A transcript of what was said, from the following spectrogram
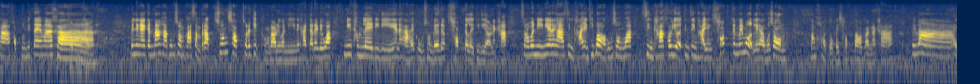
ค่ะ ขอบคุณพี่เต้มากค่ะ ขอบคุณครับ เป็นยังไงกันบ้างคะคุณผู้ชมคะสำหรับช่วงช็อปธุรกิจของเราในวันนี้นะคะ ก็เรียกได้ว่ามีทำเลดีๆเนี่ยนะคะ ให้คุณผู้ชมได้เลือกช็อปกันเลยทีเดียวนะคะสำหรับวันนี้เนี่ยนะคะ สินค้าอย่างที่บอกคุณผู้ชมว่าสินค้าเขาเยอะจริง ๆ ค่ะยังช็อปกันไม่หมดเลยค่ะคุณผู้ชม ต้องขอตัวไปช็อปต่อก่อนนะคะบ๊ายบาย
